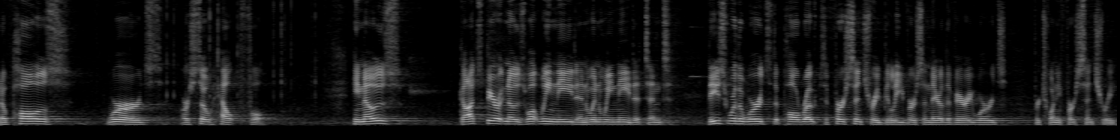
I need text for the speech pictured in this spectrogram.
You know, Paul's words are so helpful. He knows, God's Spirit knows what we need and when we need it. And these were the words that Paul wrote to first century believers, and they are the very words for 21st century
